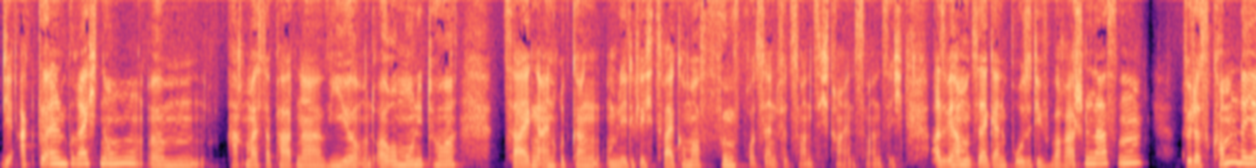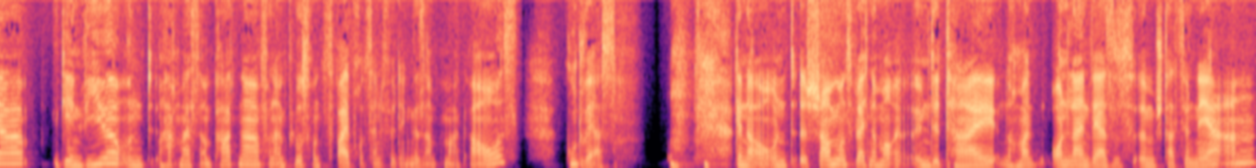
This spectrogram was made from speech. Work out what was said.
Die aktuellen Berechnungen, ähm, Hachmeisterpartner, wir und Euromonitor, zeigen einen Rückgang um lediglich 2,5 Prozent für 2023. Also wir haben uns sehr gerne positiv überraschen lassen. Für das kommende Jahr gehen wir und Hachmeister und Partner von einem Plus von 2 Prozent für den Gesamtmarkt aus. Gut wär's. genau, und äh, schauen wir uns vielleicht nochmal im Detail nochmal online versus ähm, stationär an.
